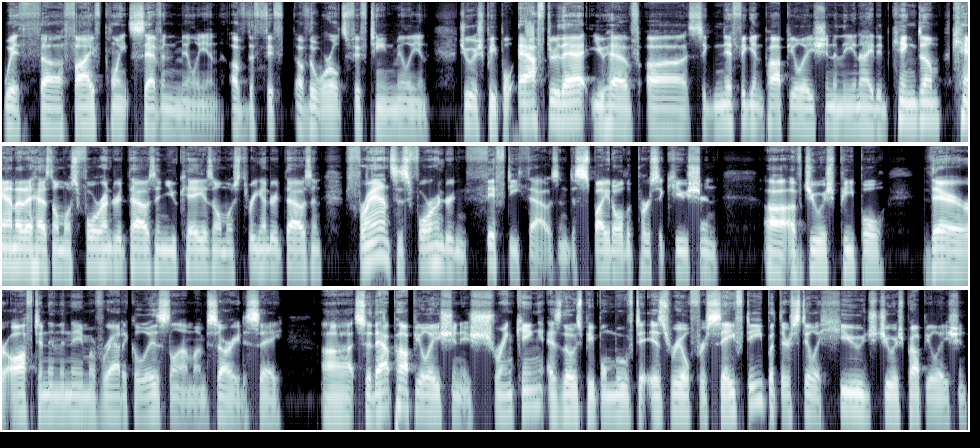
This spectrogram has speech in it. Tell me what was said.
with uh, 5.7 million of the fif- of the world's 15 million Jewish people. After that, you have a significant population in the United Kingdom. Canada has almost 400,000. UK is almost 300,000. France is 450,000, despite all the persecution uh, of Jewish people there, often in the name of radical Islam, I'm sorry to say. Uh, so that population is shrinking as those people move to Israel for safety, but there's still a huge Jewish population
